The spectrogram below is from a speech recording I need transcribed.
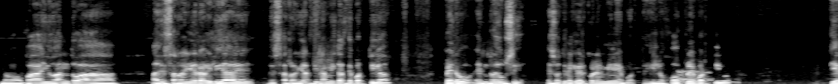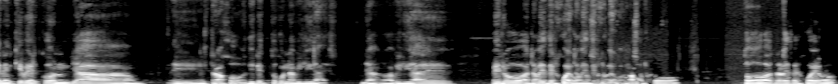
nos va ayudando a, a, desarrollar habilidades, desarrollar dinámicas deportivas, pero en reducido. Eso tiene que ver con el mini deporte. Y los juegos ah. predeportivos tienen que ver con ya eh, el trabajo directo con habilidades, ¿ya? Habilidades, pero a través del juego. Nosotros todo, a través del juego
